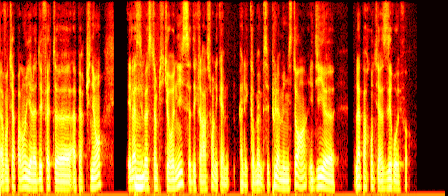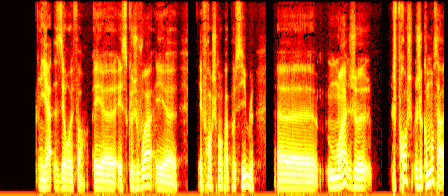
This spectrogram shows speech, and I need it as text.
avant-hier, pardon, il y a la défaite euh, à Perpignan. Et là, Mhm. Sébastien Piccheroni, sa déclaration, elle est quand même, elle est quand même, c'est plus la même histoire. hein. Il dit, euh, là, par contre, il y a zéro effort. Il y a zéro effort. Et, euh, et ce que je vois est, euh, est franchement pas possible. Moi, je, je, franch- je commence à,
